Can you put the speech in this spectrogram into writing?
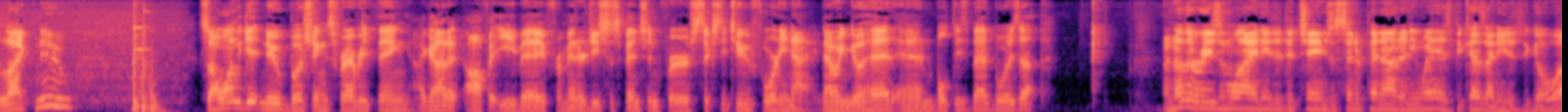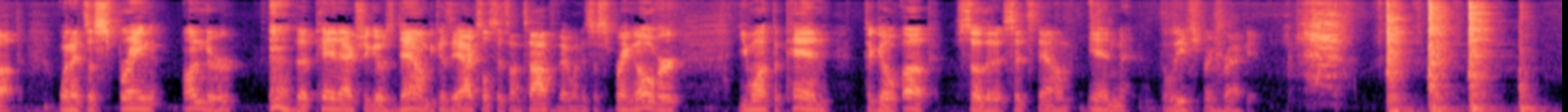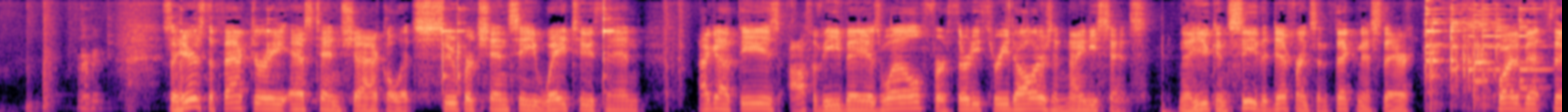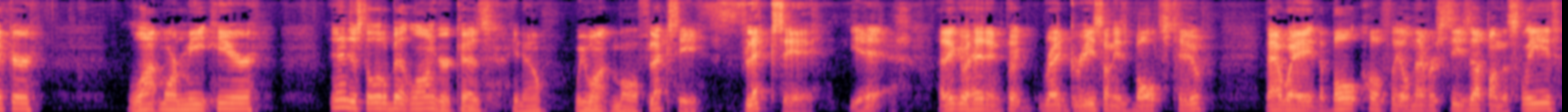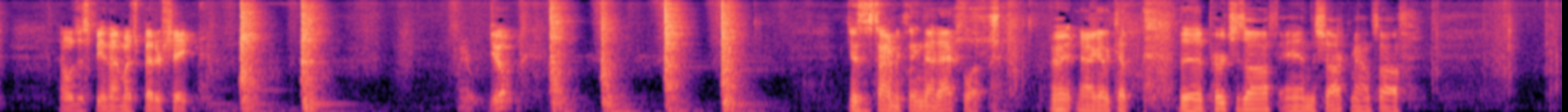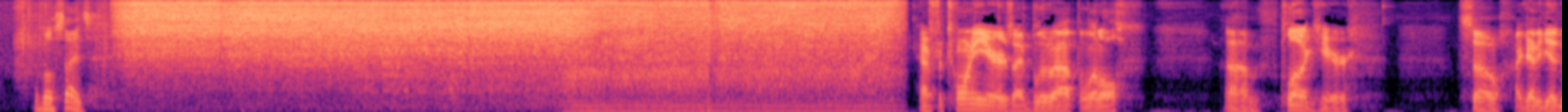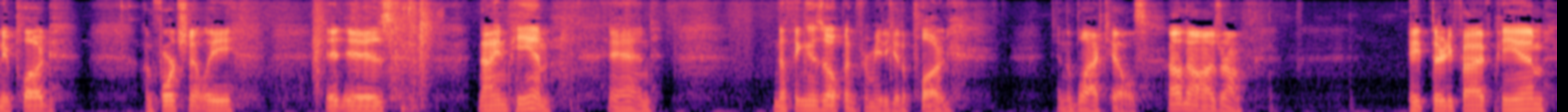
Like new. So I wanted to get new bushings for everything. I got it off of eBay from Energy Suspension for $62.49. Now we can go ahead and bolt these bad boys up. Another reason why I needed to change the center pin out anyway is because I needed to go up. When it's a spring under, the pin actually goes down because the axle sits on top of it. When it's a spring over, you want the pin to go up so that it sits down in the leaf spring bracket. Perfect. So here's the factory S10 shackle. It's super chintzy, way too thin. I got these off of eBay as well for $33.90. Now you can see the difference in thickness there. Quite a bit thicker, a lot more meat here, and just a little bit longer because, you know, we want more flexy. Flexy, yeah. I did go ahead and put red grease on these bolts too. That way the bolt hopefully will never seize up on the sleeve and we'll just be in that much better shape. There we go. Guess it's time to clean that axle up. All right, now I gotta cut the perches off and the shock mounts off on both sides. After 20 years, I blew out the little um, plug here. So I got to get a new plug. Unfortunately, it is 9 p.m. and nothing is open for me to get a plug in the Black Hills. Oh no, I was wrong. 8.35 p.m.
